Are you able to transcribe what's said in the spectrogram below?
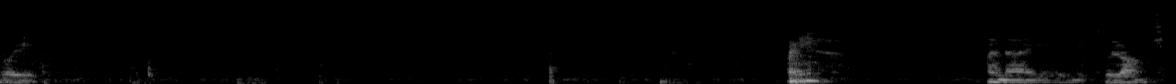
So And I need to launch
